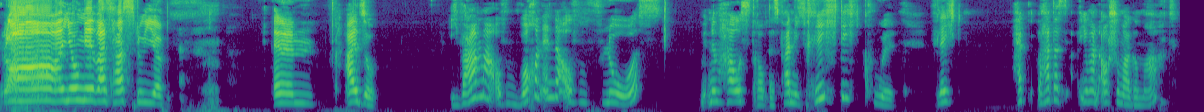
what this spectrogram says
Oh, Junge, was hast du hier? Ähm, also, ich war mal auf dem Wochenende auf dem Floß mit einem Haus drauf. Das fand ich richtig cool. Vielleicht hat, hat das jemand auch schon mal gemacht.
